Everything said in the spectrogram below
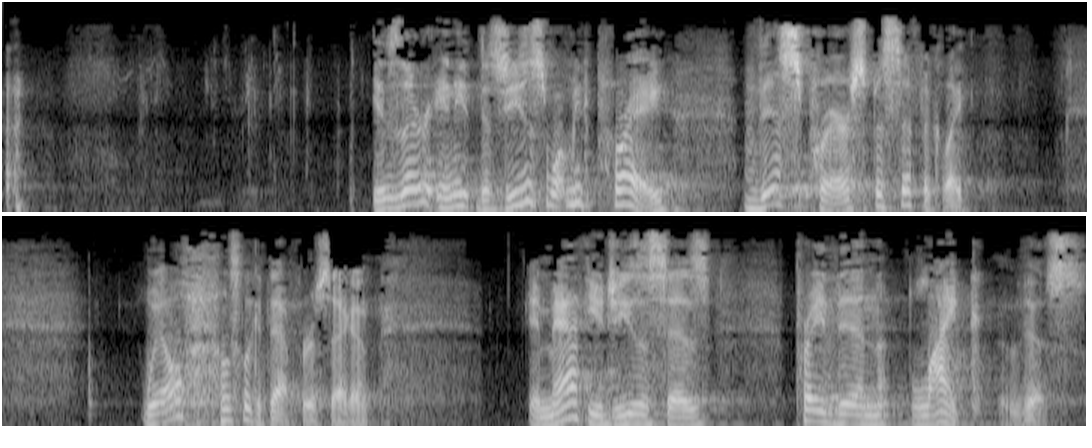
Is there any, does Jesus want me to pray this prayer specifically? Well, let's look at that for a second. In Matthew, Jesus says, pray then like this.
